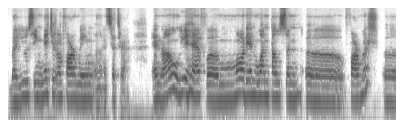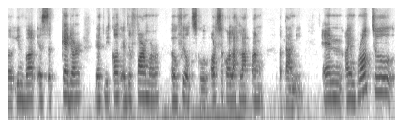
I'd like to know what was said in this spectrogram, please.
by using natural farming, uh, etc. And now we have uh, more than 1,000 uh, farmers involved as a cadre that we call at the farmer field school or sekolah lapang petani. And I'm proud to,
